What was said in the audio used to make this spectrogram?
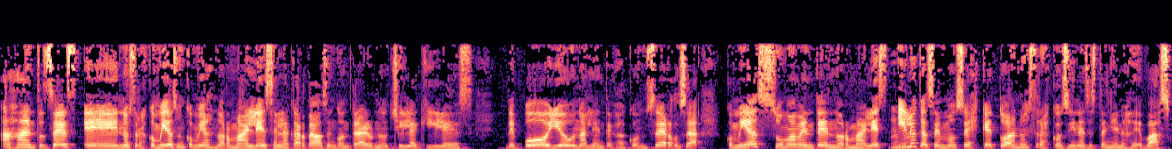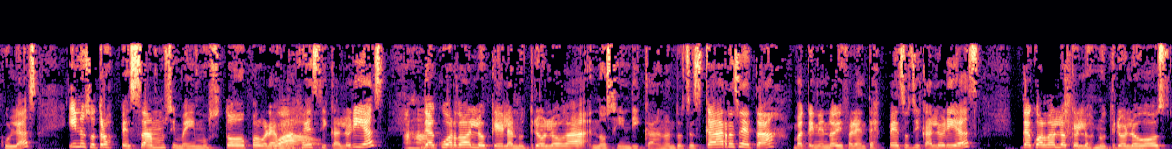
Ajá, entonces eh, nuestras comidas son comidas normales. En la carta vas a encontrar unos chilaquiles de pollo, unas lentejas con cerdo, o sea, comidas sumamente normales. Y lo que hacemos es que todas nuestras cocinas están llenas de básculas y nosotros pesamos y medimos todo por gramajes y calorías de acuerdo a lo que la nutrióloga nos indica, ¿no? Entonces, cada receta va teniendo diferentes pesos y calorías de acuerdo a lo que los nutriólogos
